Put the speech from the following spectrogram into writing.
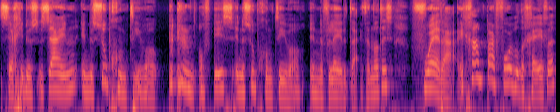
zeg je dus zijn in de subjuntivo. of is in de subjuntivo in de verleden tijd. En dat is fuera. Ik ga een paar voorbeelden geven.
